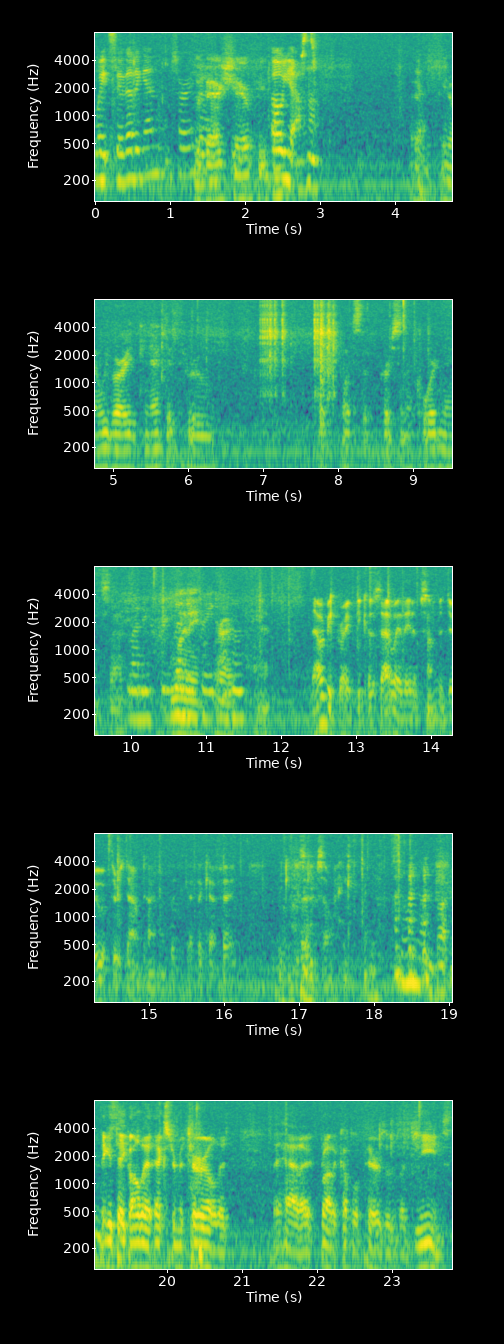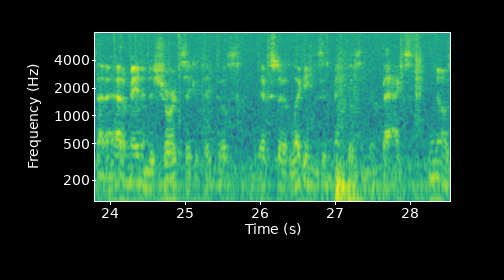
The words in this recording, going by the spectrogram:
Wait, say that again, I'm sorry? The bag share people. Oh, yeah, huh. And, you know, we've already connected through, what's the person that coordinates that? Lenny Freed. Lenny Lenny, Freed, right. uh-huh. Yeah. That would be great, because that way they'd have something to do if there's downtime at the, at the cafe. They can just keep sewing. Sewing on buttons. They could take all that extra material that they had, I brought a couple of pairs of uh, jeans that I had them made into shorts, they could take those, extra leggings and make those in their bags, who knows?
